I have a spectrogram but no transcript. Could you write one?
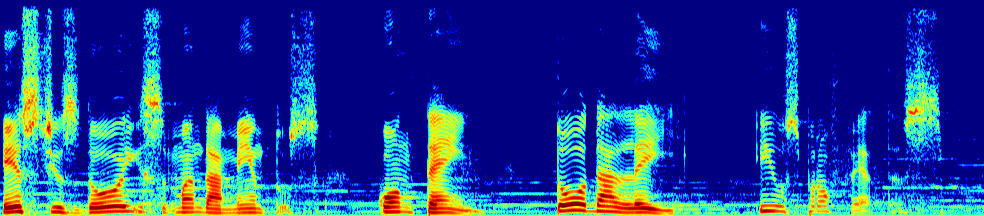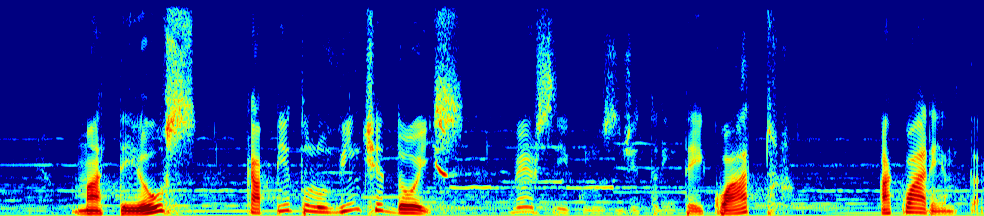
Estes dois mandamentos contêm toda a lei e os profetas. Mateus, capítulo 22, versículos de 34 a 40.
